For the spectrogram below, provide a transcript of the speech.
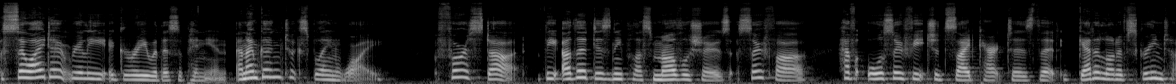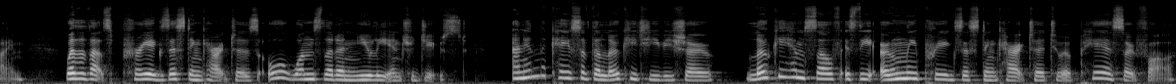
So I don't really agree with this opinion, and I'm going to explain why. For a start, the other Disney Plus Marvel shows so far have also featured side characters that get a lot of screen time, whether that's pre existing characters or ones that are newly introduced. And in the case of the Loki TV show, Loki himself is the only pre existing character to appear so far.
